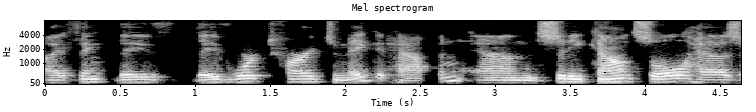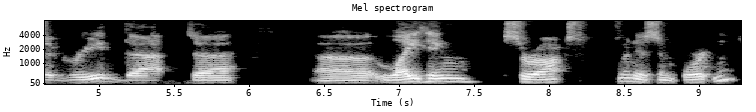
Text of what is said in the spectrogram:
I think they've they've worked hard to make it happen, and City Council has agreed that uh, uh, lighting Sir is important,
